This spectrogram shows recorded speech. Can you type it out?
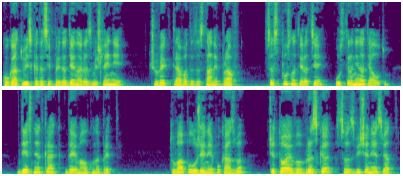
когато иска да се предаде на размишление, човек трябва да застане прав, с спуснати ръце, устрани на тялото, десният крак да е малко напред. Това положение показва, че той е във връзка с възвишения свят,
